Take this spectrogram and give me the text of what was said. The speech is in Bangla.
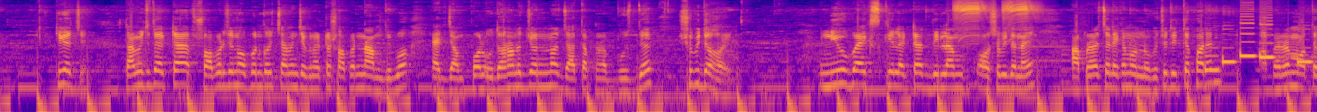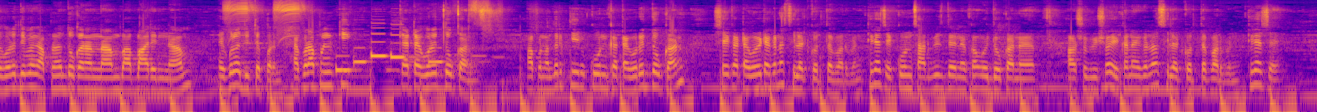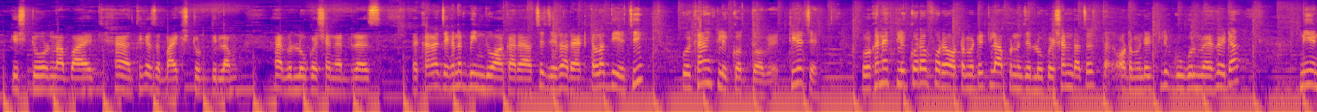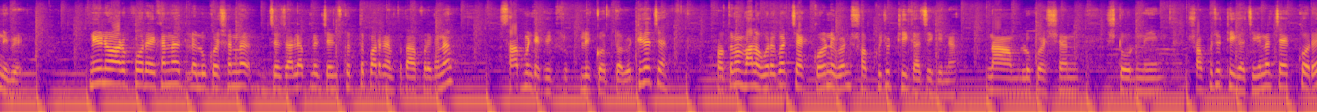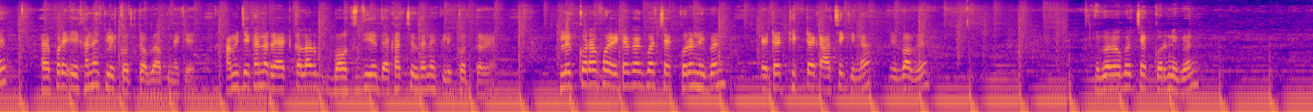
ঠিক আছে? তো আমি যদি একটা শপের জন্য ওপেন করছি, আমি যে কোনো একটা শপের নাম দেবো। এক্সাম্পল উদাহরণের জন্য যাতে আপনারা বুঝতে সুবিধা হয়। নিউ বাইক স্কিল একটা দিলাম, অসুবিধা নাই। আপনারা চাইলে এখানে অন্য কিছু দিতে পারেন। আপনারা মতে করে দেবেন আপনার দোকানের নাম বা বাড়ির নাম, এগুলো দিতে পারেন। তারপর আপনার কি ক্যাটাগরির দোকান। আপনাদের কি কোন ক্যাটাগরির দোকান, সেই ক্যাটাগরিটা এখানে সিলেক্ট করতে পারবেন, ঠিক আছে? কোন সার্ভিস দেন এখন, ওই দোকানে আসো বিষয়, এখানে এখানে সিলেক্ট করতে পারবেন, ঠিক আছে? কি স্টোর না বাইক হ্যাঁ ঠিক আছে বাইক স্টোর দিলাম। হ্যাঁ লোকেশন অ্যাড্রেস এখানে যেখানে বিন্দু আকারে আছে যেটা রেড কালার দিয়েছি, ওইখানে ক্লিক করতে হবে, ঠিক আছে? ওখানে ক্লিক করার পরে অটোমেটিকলি আপনার যে লোকেশানটা আছে, তা অটোমেটিকলি গুগল ম্যাপে এটা নিয়ে নেবে। নিয়ে নেওয়ার পরে এখানে লোকেশন যে চাইলে আপনি চেঞ্জ করতে পারেন, তারপর এখানে সাবমিটে ক্লিক করতে হবে, ঠিক আছে? প্রথমে ভালো করে একবার চেক করে নেবেন সব কিছু ঠিক আছে কিনা। নাম লোকেশন স্টোর নেম সব কিছু ঠিক আছে কিনা চেক করে তারপরে এখানে ক্লিক করতে হবে আপনাকে। আমি যেখানে রেড কালার বক্স দিয়ে দেখাচ্ছি ওখানে ক্লিক করতে হবে। ক্লিক করার পর এটাকে একবার চেক করে নেবেন, এটা ঠিকঠাক আছে কিনা এভাবে। এভাবে একবার চেক করে নেবেন।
